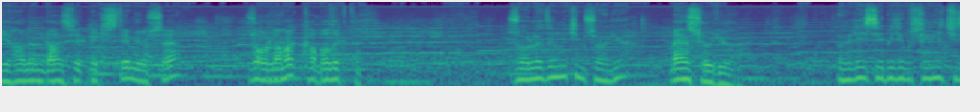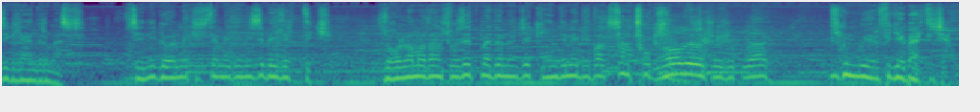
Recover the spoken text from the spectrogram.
Bir hanım dans etmek istemiyorsa zorlamak kabalıktır. Zorladığımı kim söylüyor? Ben söylüyorum. Öyleyse bile bu seni hiç ilgilendirmez. Seni görmek istemediğimizi belirttik. Zorlamadan söz etmeden önce kendine bir baksan çok iyi. Ne oluyor olacak. çocuklar? Bir gün bu herifi geberteceğim.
